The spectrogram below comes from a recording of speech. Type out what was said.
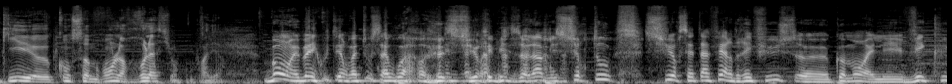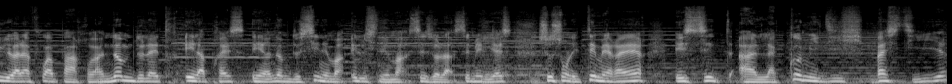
qui euh, consommeront leur relation, on pourrait dire. Bon, eh ben écoutez, on va tout savoir euh, sur Émile Zola, mais surtout sur cette affaire Dreyfus, comment elle est vécue à la fois par un homme de lettres et la presse, et un homme de cinéma et le cinéma. C'est Zola, c'est Méliès, ce sont les téméraires, et c'est à la Comédie Bastille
